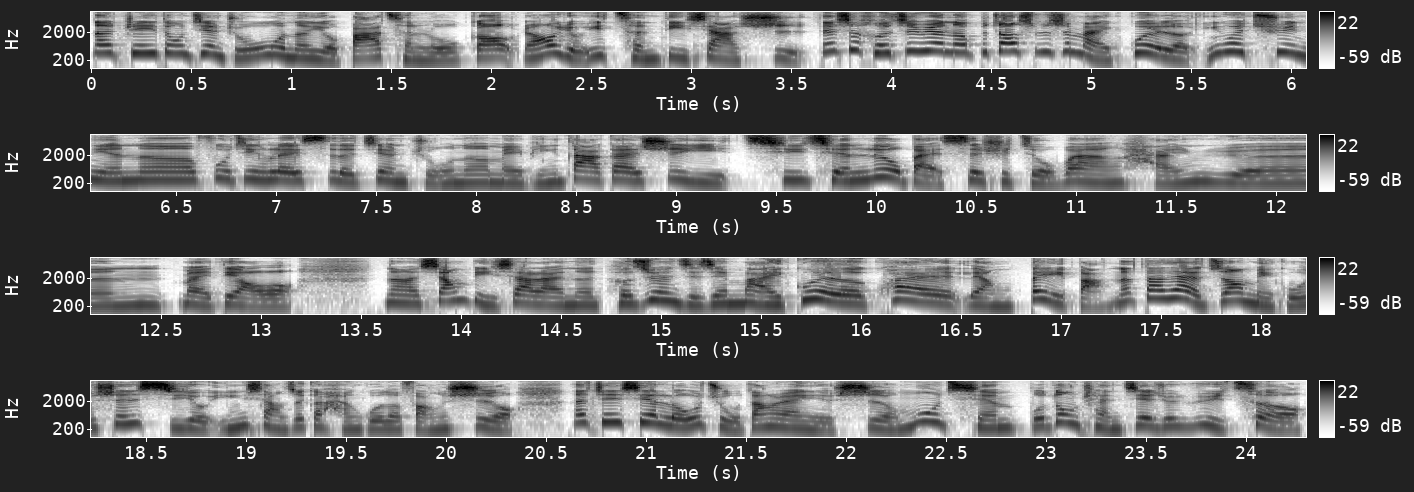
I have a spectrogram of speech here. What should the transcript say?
那这一栋建筑物呢有八层楼高，然后有一层地下室。但是何志远呢，不知道是不是买贵了，因为去年呢附近类似的建筑呢，每平大概是以七千六百四十九万韩元卖掉哦。那相比下来呢，何志远姐姐买贵了快两倍吧。那大家也知道，美国升息有影响这个韩国的房市哦。那这些楼主当当然也是哦。目前不动产界就预测哦，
